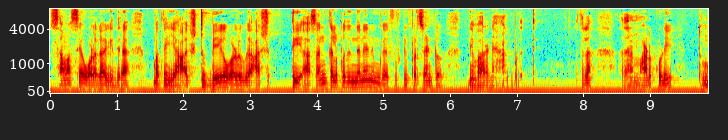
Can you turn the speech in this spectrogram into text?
ಸಮಸ್ಯೆ ಒಳಗಾಗಿದ್ದೀರಾ, ಮತ್ತು ಯಾ ಎಷ್ಟು ಬೇಗ ಒಳಗೆ ಆ ಶಕ್ತಿ ಆ ಸಂಕಲ್ಪದಿಂದನೇ ನಿಮಗೆ ಫಿಫ್ಟಿ ಪರ್ಸೆಂಟು ನಿವಾರಣೆ ಆಗಿಬಿಡುತ್ತೆ. ಅದಲ್ಲ ಅದನ್ನು ಮಾಡ್ಕೊಳ್ಳಿ. ತುಂಬ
